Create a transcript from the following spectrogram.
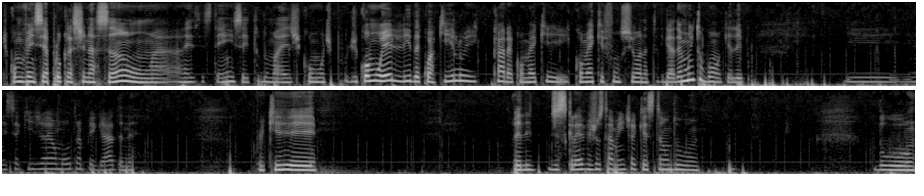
De como vencer a procrastinação, a, a resistência e tudo mais. De como, tipo, de como ele lida com aquilo e, cara, como é que. Como é que funciona, tá ligado? É muito bom aquele livro. E, e nesse aqui já é uma outra pegada, né? Porque ele descreve justamente a questão do do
